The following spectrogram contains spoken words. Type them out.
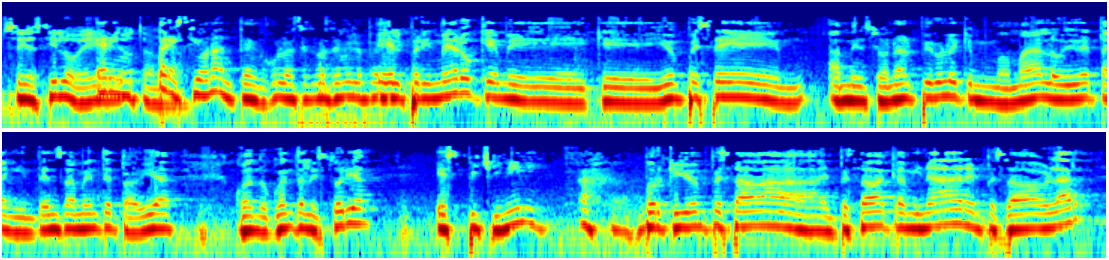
Sí, así lo veía Era yo también. impresionante, Julio. El primero que me que yo empecé a mencionar Pirulo y que mi mamá lo vive tan intensamente todavía cuando cuenta la historia es Piccinini, porque yo empezaba empezaba a caminar, empezaba a hablar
